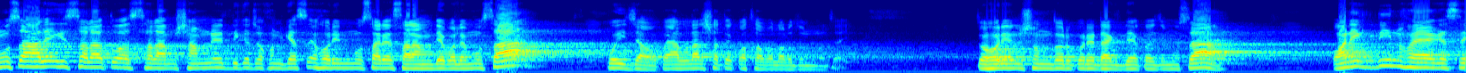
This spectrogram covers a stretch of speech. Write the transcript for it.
মুসা আলাইসালাম সামনের দিকে যখন গেছে, হরিণ মুসারে সালাম দিয়ে বলে, মুসা, কই যাও? আল্লাহর সাথে কথা বলার জন্য যাই। তো হরিণ সুন্দর করে ডাক দিয়ে কয় যে, মুসা অনেক দিন হয়ে গেছে,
